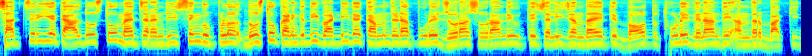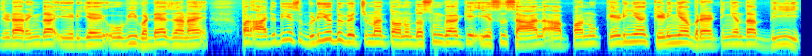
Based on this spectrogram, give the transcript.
ਸਤਿ ਸ੍ਰੀ ਅਕਾਲ ਦੋਸਤੋ, ਮੈਂ ਚਰਨਜੀਤ ਸਿੰਘ ਉੱਪਲ। ਦੋਸਤੋ, ਕਣਕ ਦੀ ਵਾਢੀ ਦਾ ਕੰਮ ਜਿਹੜਾ ਪੂਰੇ ਜ਼ੋਰਾਂ ਸ਼ੋਰਾਂ ਦੇ ਉੱਤੇ ਚੱਲੀ ਜਾਂਦਾ ਹੈ ਤੇ ਬਹੁਤ ਥੋੜੇ ਦਿਨਾਂ ਦੇ ਅੰਦਰ ਬਾਕੀ ਜਿਹੜਾ ਰਹਿੰਦਾ ਏਰੀਆ ਹੈ, ਉਹ ਵੀ ਵੱਢਿਆ ਜਾਣਾ ਹੈ। ਪਰ ਅੱਜ ਦੀ ਇਸ ਵੀਡੀਓ ਦੇ ਵਿੱਚ ਮੈਂ ਤੁਹਾਨੂੰ ਦੱਸੂਗਾ ਕਿ ਇਸ ਸਾਲ ਆਪਾਂ ਨੂੰ ਕਿਹੜੀਆਂ-ਕਿਹੜੀਆਂ ਵੈਰਾਈਟੀਆਂ ਦਾ ਬੀ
